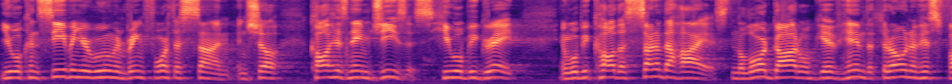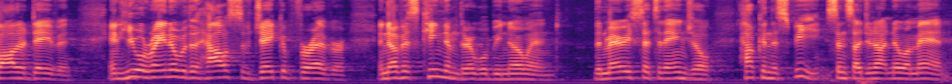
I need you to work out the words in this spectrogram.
you will conceive in your womb and bring forth a son, and shall call his name Jesus. He will be great and will be called the Son of the Highest. And the Lord God will give him the throne of his father David, and he will reign over the house of Jacob forever, and of his kingdom there will be no end. Then Mary said to the angel, How can this be, since I do not know a man?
